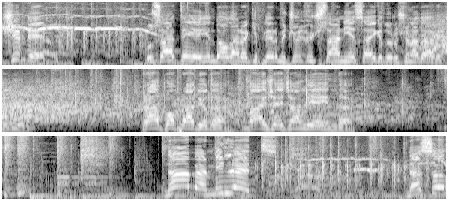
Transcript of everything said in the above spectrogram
Şimdi bu saatte yayında olan rakiplerim için 3 saniye saygı duruşuna davet ediyorum. Kral Pop Radyo'da, Bayce canlı yayında. Ne haber millet? Nasıl?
